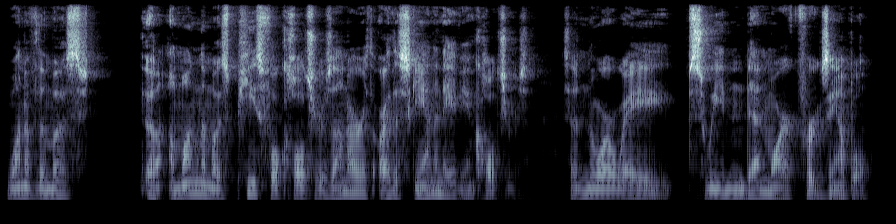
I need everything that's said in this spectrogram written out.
one of the most uh, among the most peaceful cultures on earth are the Scandinavian cultures. So Norway, Sweden, Denmark, for example.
